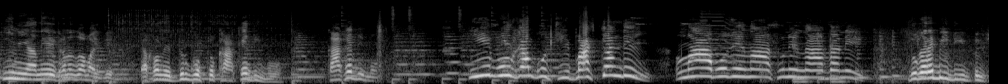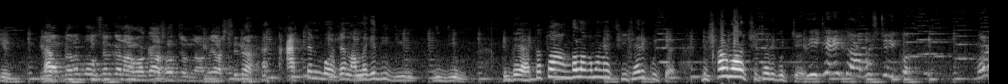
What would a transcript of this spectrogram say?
কিনে আনি এখানে জমাইছে। এখন এ দুর্গস্ত কাকে দিব? কাকে দিব? কি ভুল কাম করছি মাঝখান দি না বোঝে না শুনি না জানি। দোকানে বিদি ফেলছে। আপনারা বলছেন কেন আমাকে আসার জন্য? আমি আসছি না। আসছেন বসেন আপনাকে দিয়ে দিম দিয়ে দিম। কিন্তু এটা তো আঙ্গলক মানে ছিটারি করছে বিশাল বড় ছিটারি করছে। রিটারি তো অবশ্যই করছে। মোর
